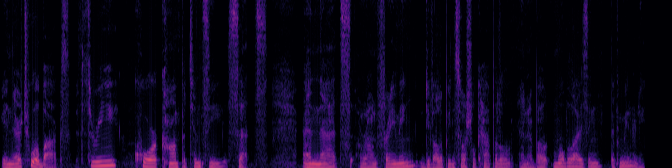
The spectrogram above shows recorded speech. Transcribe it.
in their toolbox three core competency sets. And that's around framing, developing social capital, and about mobilizing the community.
